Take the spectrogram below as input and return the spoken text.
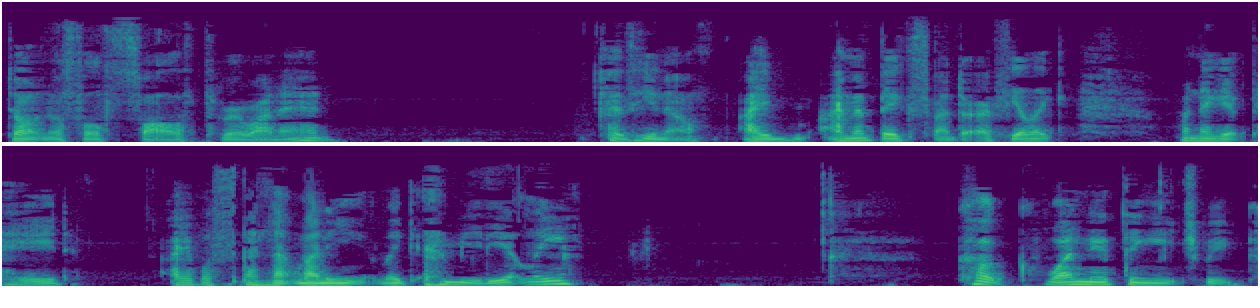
Don't know if I'll fall through on it. Cause, you know, I, I'm a big spender. I feel like when I get paid, I will spend that money, like, immediately. Cook one new thing each week.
